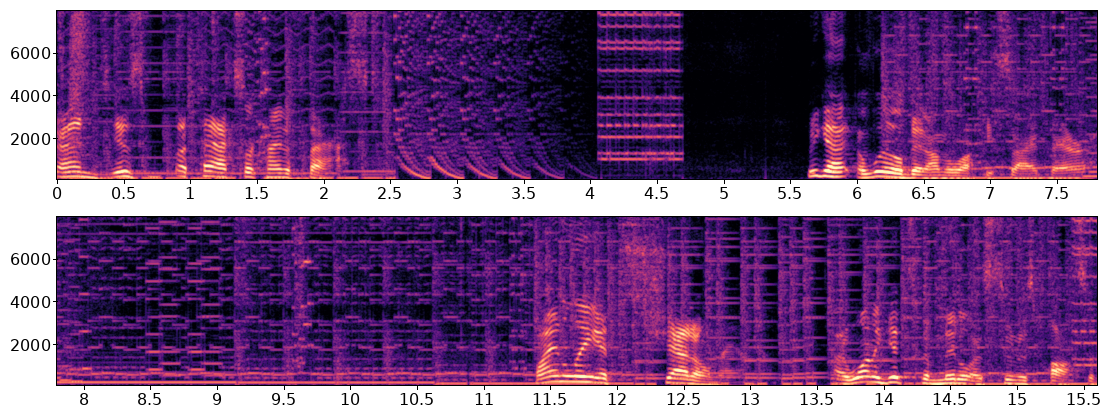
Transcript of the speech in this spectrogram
And his attacks are kind of fast. We got a little bit on the lucky side there. Finally, it's Shadow Man. I want to get to the middle as soon as possible.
